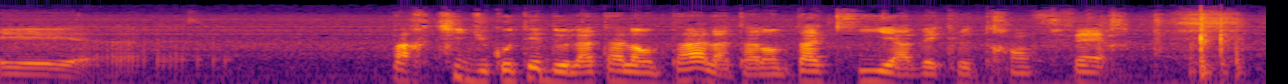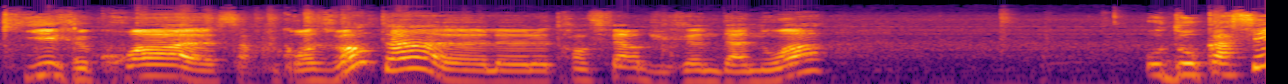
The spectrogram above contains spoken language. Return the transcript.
est euh, parti du côté de l'Atalanta. L'Atalanta qui, avec le transfert, qui est, je crois, sa plus grosse vente, hein, le, le, transfert du jeune Danois, au dos cassé,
